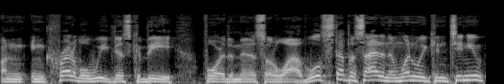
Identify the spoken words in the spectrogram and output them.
an incredible week this could be for the Minnesota Wild. We'll step aside, and then when we continue,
